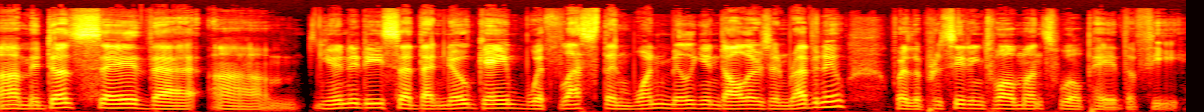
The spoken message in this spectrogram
Um, it does say that um, Unity said that no game with less than $1 million in revenue for the preceding 12 months will pay the fee.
